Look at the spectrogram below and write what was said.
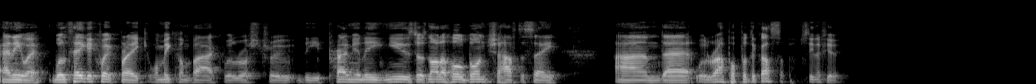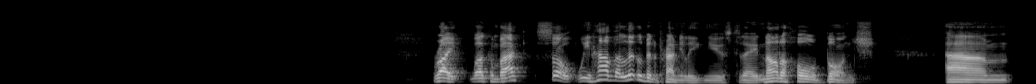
Anyway, we'll take a quick break. When we come back, we'll rush through the Premier League news. There's not a whole bunch, I have to say. And uh, we'll wrap up with the gossip. See you in a few. Right, welcome back. So we have a little bit of Premier League news today, not a whole bunch. Um,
